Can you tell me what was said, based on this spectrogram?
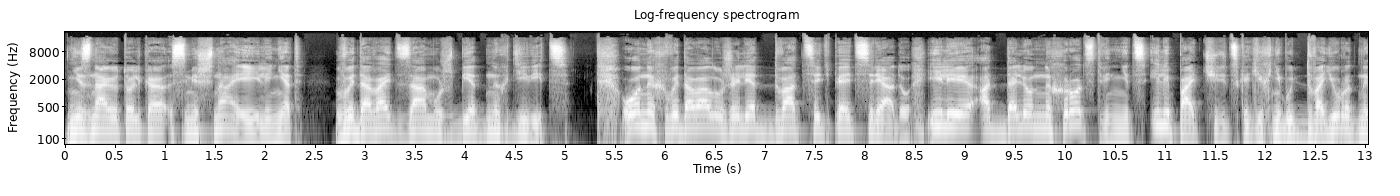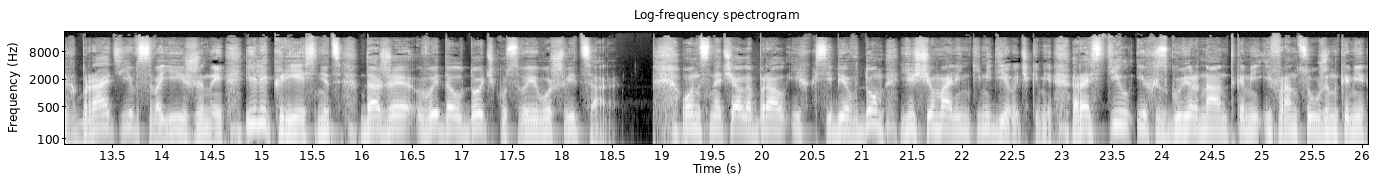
не знаю только, смешная или нет, выдавать замуж бедных девиц. Он их выдавал уже лет 25 сряду, или отдаленных родственниц, или падчериц каких-нибудь двоюродных братьев своей жены, или крестниц, даже выдал дочку своего швейцара. Он сначала брал их к себе в дом еще маленькими девочками, растил их с гувернантками и француженками,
